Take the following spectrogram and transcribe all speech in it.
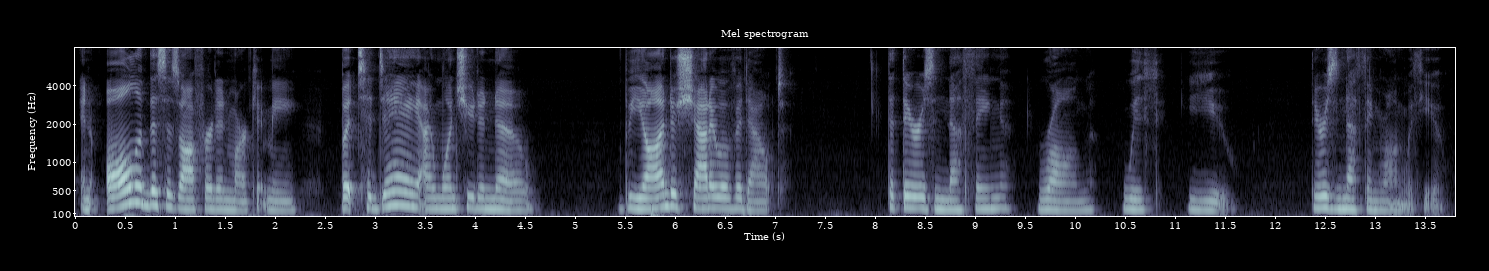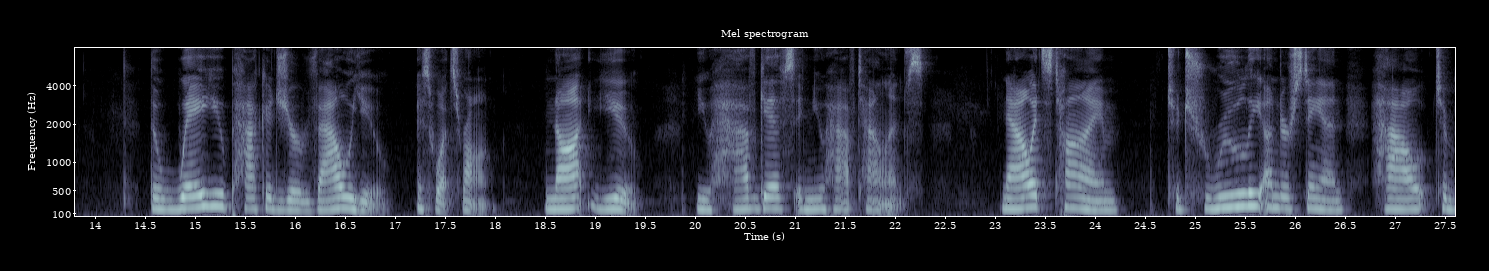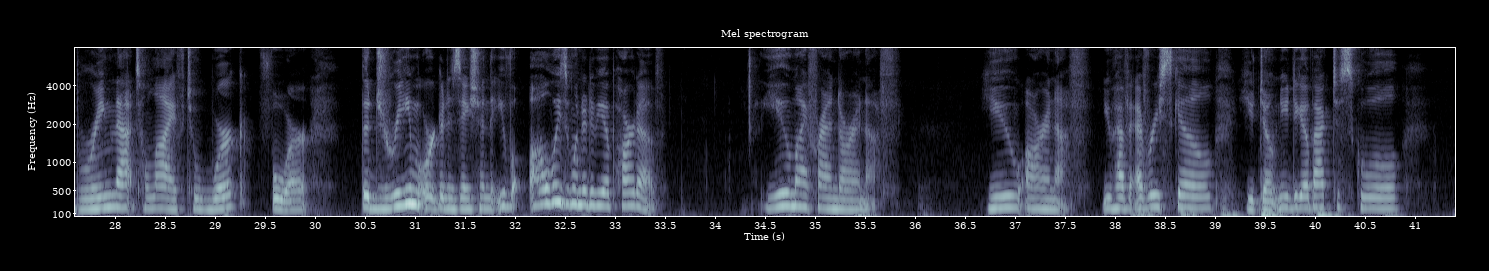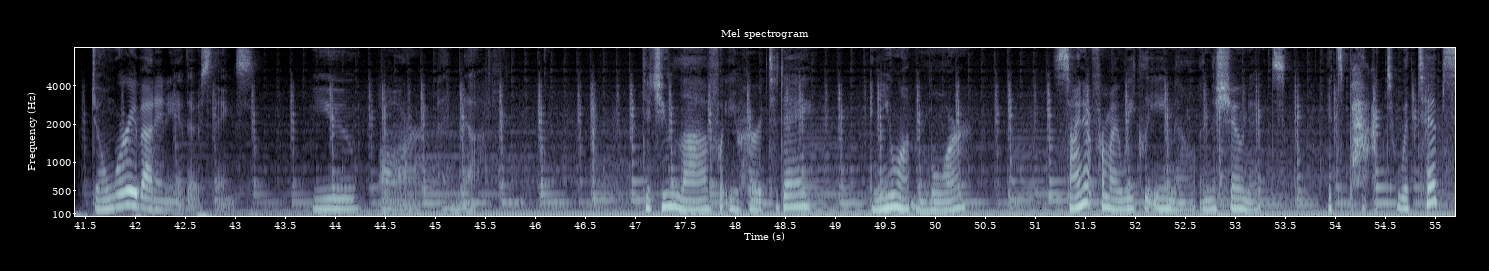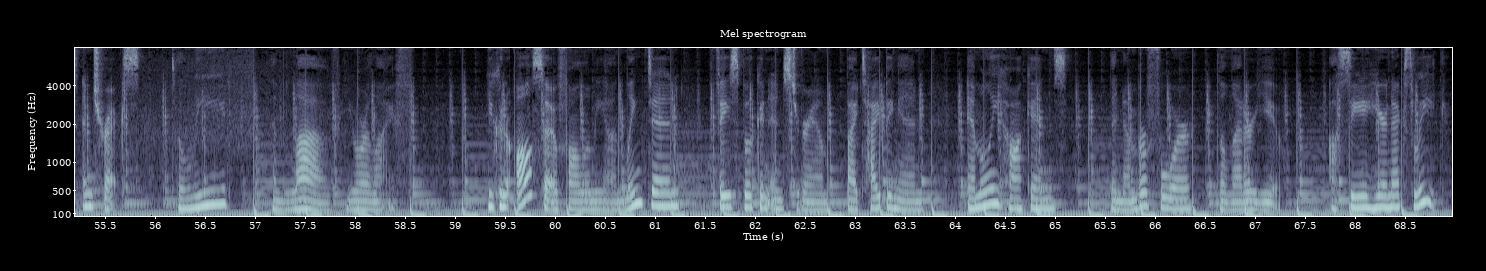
And all of this is offered in Market Me. But today, I want you to know, beyond a shadow of a doubt, that there is nothing wrong with you. There is nothing wrong with you. The way you package your value is what's wrong, not you. You have gifts and you have talents. Now it's time to truly understand how to bring that to life, to work for the dream organization that you've always wanted to be a part of. You, my friend, are enough. You are enough. You have every skill. You don't need to go back to school. Don't worry about any of those things. You are enough. Did you love what you heard today and you want more? Sign up for my weekly email in the show notes. It's packed with tips and tricks to lead and love your life. You can also follow me on LinkedIn, Facebook, and Instagram by typing in Emily Hawkins, the number four, the letter U. I'll see you here next week.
